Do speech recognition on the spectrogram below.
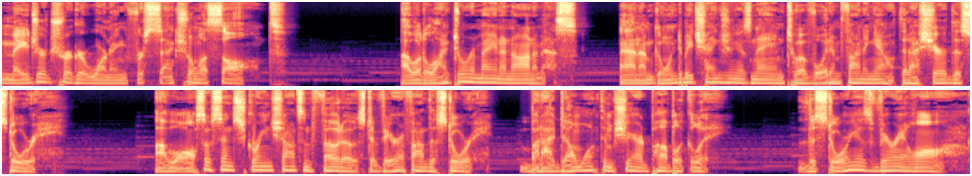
Major trigger warning for sexual assault. I would like to remain anonymous, and I'm going to be changing his name to avoid him finding out that I shared this story. I will also send screenshots and photos to verify the story, but I don't want them shared publicly. The story is very long.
